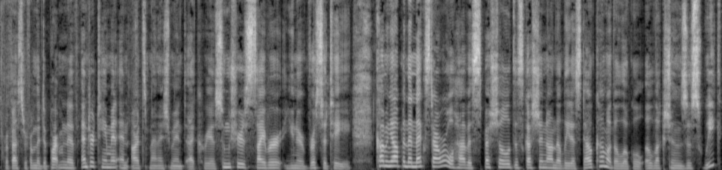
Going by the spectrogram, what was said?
professor from the Department of Entertainment and Arts Management at Korea Soongsil Cyber University. Coming up in the next hour, we'll have a special discussion on the latest outcome of the local elections this week.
